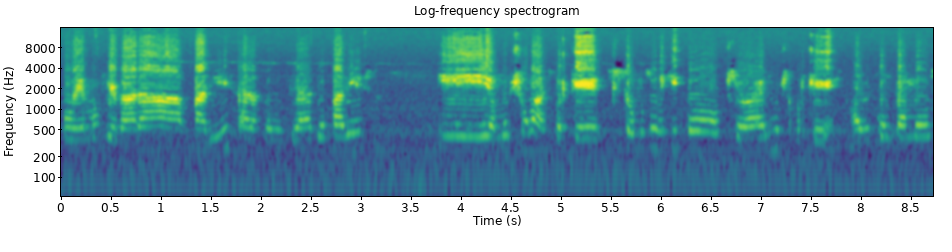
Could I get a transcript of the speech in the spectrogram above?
podemos llegar a París, a las Olimpiadas de París, y a mucho más, porque somos un equipo que va a mucho, porque aún contamos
